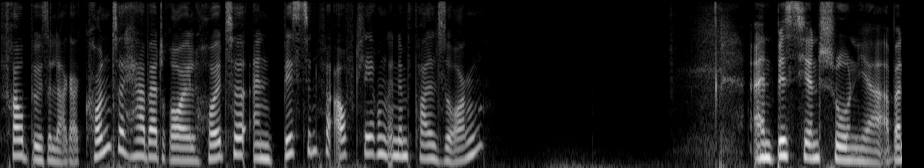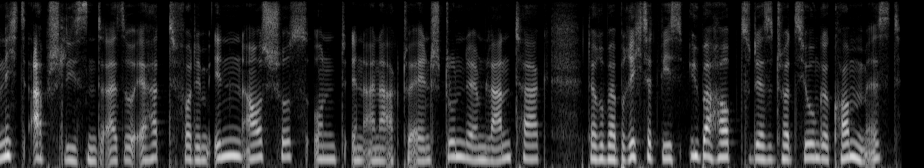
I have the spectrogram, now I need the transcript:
Frau Böselager, konnte Herbert Reul heute ein bisschen für Aufklärung in dem Fall sorgen? Ein bisschen schon, ja, aber nicht abschließend. Also er hat vor dem Innenausschuss und in einer aktuellen Stunde im Landtag darüber berichtet, wie es überhaupt zu der Situation gekommen ist.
